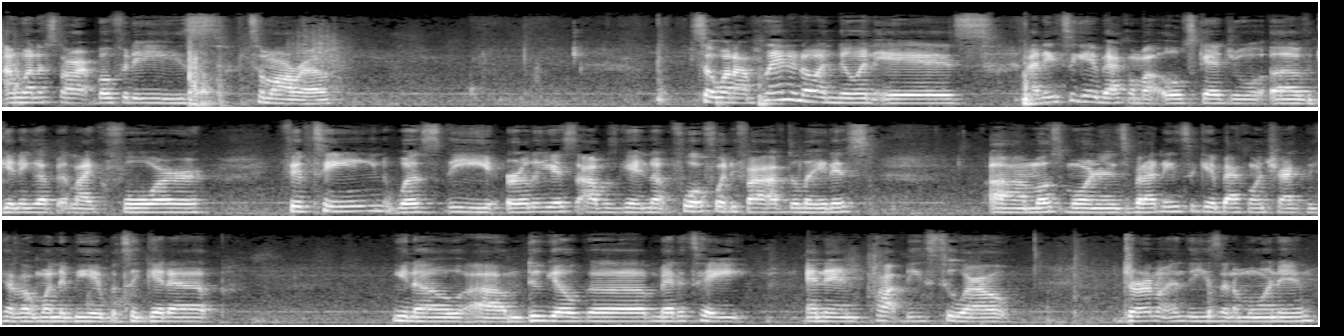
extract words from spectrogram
I'm gonna start both of these tomorrow. So what I'm planning on doing is I need to get back on my old schedule of getting up at like 4.15 was the earliest I was getting up. 4.45 the latest uh, most mornings but I need to get back on track because I want to be able to get up you know um, do yoga meditate and then pop these two out journal in these in the morning.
